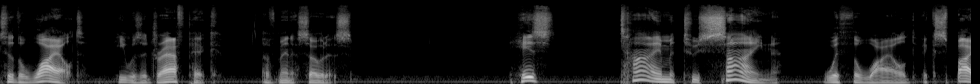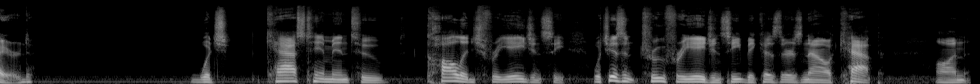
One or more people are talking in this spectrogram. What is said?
to the Wild. He was a draft pick of Minnesota's. His time to sign with the Wild expired, which cast him into college free agency, which isn't true free agency because there's now a cap on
